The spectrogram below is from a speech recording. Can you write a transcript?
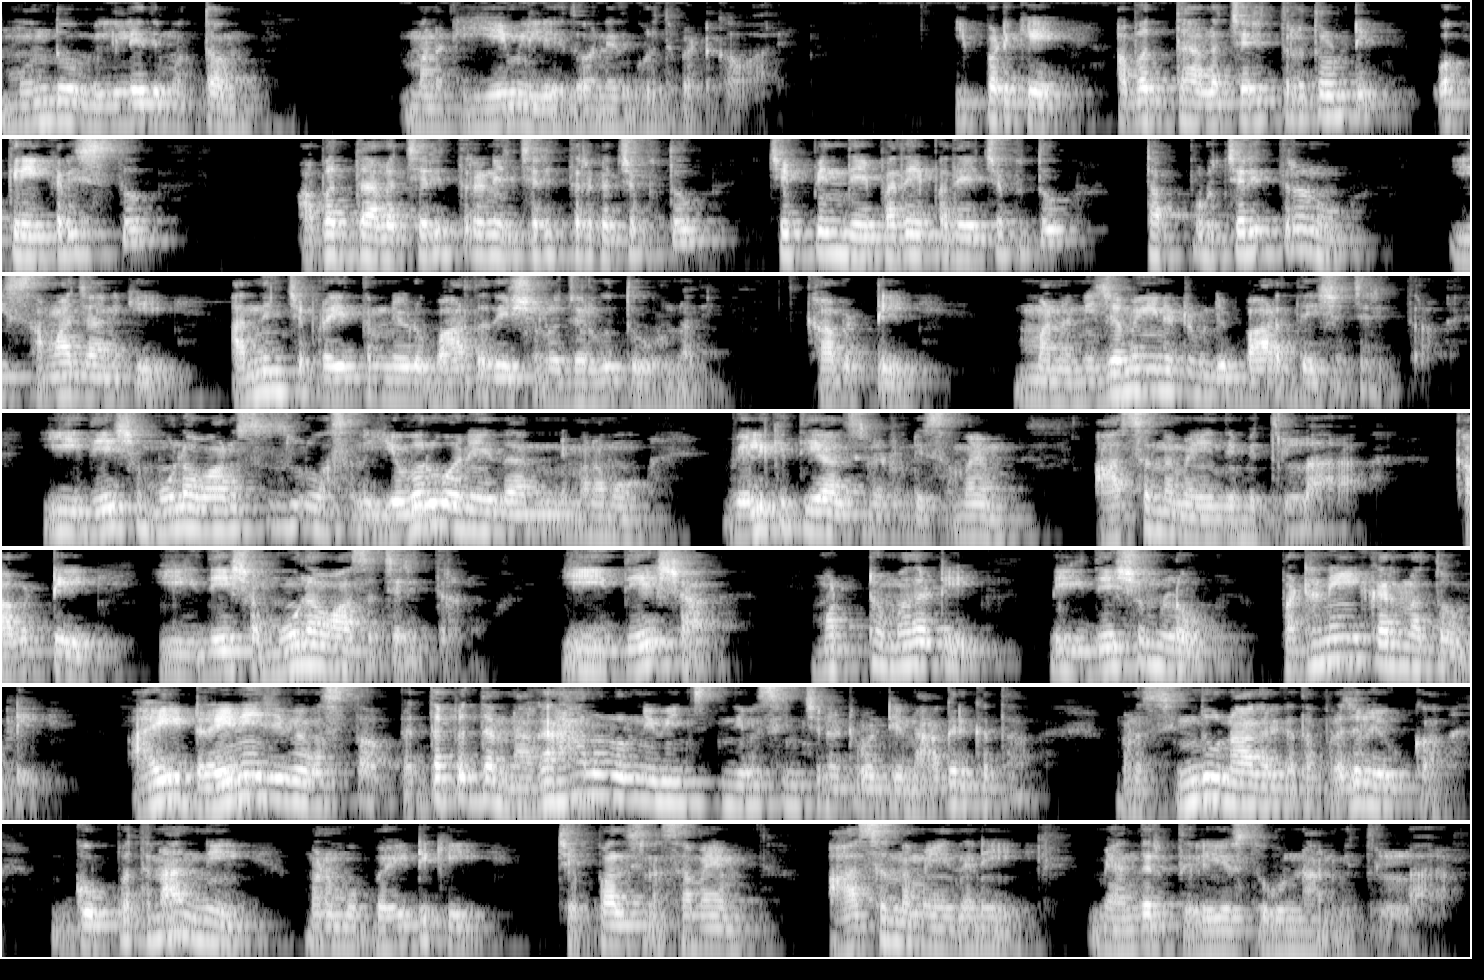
ముందు మిగిలేది మొత్తం మనకి ఏమీ లేదు అనేది గుర్తుపెట్టుకోవాలి. ఇప్పటికే అబద్ధాల చరిత్రతోటి వక్రీకరిస్తూ అబద్ధాల చరిత్రని చరిత్రగా చెబుతూ చెప్పిందే పదే పదే చెబుతూ తప్పుడు చరిత్రను ఈ సమాజానికి అందించే ప్రయత్నం నేడు భారతదేశంలో జరుగుతూ ఉన్నది. కాబట్టి మన నిజమైనటువంటి భారతదేశ చరిత్ర ఈ దేశ మూల వారసులు అసలు ఎవరు అనే దాన్ని మనము వెలికి తీయాల్సినటువంటి సమయం ఆసన్నమైంది మిత్రులారా. కాబట్టి ఈ దేశ మూలవాస చరిత్రను ఈ దేశ మొట్టమొదటి ఈ దేశంలో పఠనీకరణతోటి ఐ డ్రైనేజీ వ్యవస్థ పెద్ద పెద్ద నగరాలలో నివించి నివసించినటువంటి నాగరికత మన సింధు నాగరికత ప్రజల యొక్క గొప్పతనాన్ని మనము బయటికి చెప్పాల్సిన సమయం ఆసన్నమైందని మీ అందరికి తెలియజేస్తూ ఉన్నాను మిత్రులారా.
